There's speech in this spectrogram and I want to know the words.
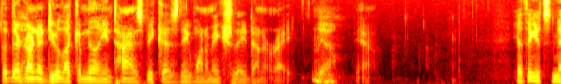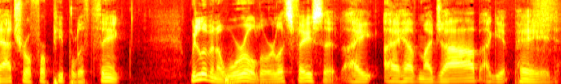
that they're going to do like a million times because they want to make sure they've done it right. yeah. Yeah. I think it's natural for people to think. We live in a world where, let's face it, I, I have my job, I get paid.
